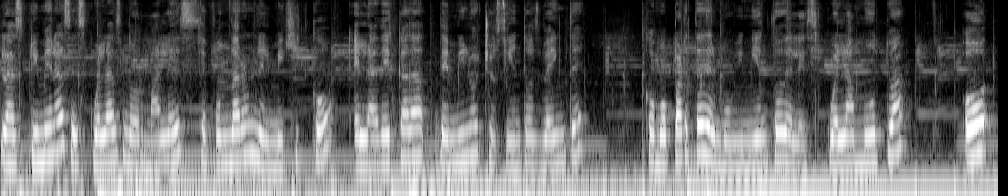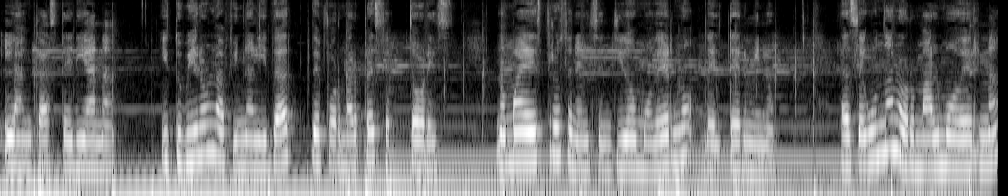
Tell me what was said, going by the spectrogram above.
Las primeras escuelas normales se fundaron en México en la década de 1820 como parte del movimiento de la escuela mutua o lancasteriana y tuvieron la finalidad de formar preceptores, no maestros en el sentido moderno del término. La segunda normal moderna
